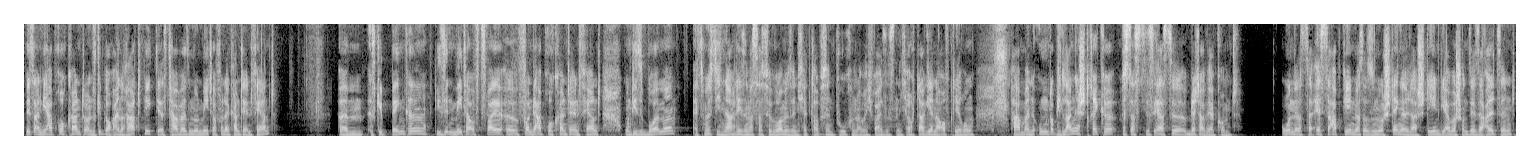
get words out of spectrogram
bis an die Abbruchkante und es gibt auch einen Radweg, der ist teilweise nur einen Meter von der Kante entfernt. Ähm, es gibt Bänke, die sind einen Meter auf zwei äh, von der Abbruchkante entfernt. Und diese Bäume, jetzt müsste ich nachlesen, was das für Bäume sind. Ich glaube, es sind Buchen, aber ich weiß es nicht. Auch da gerne Aufklärung. Haben eine unglaublich lange Strecke, bis das, das erste Blätterwerk kommt. Ohne dass da Äste abgehen. Du hast also nur Stängel da stehen, die aber schon sehr, sehr alt sind.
